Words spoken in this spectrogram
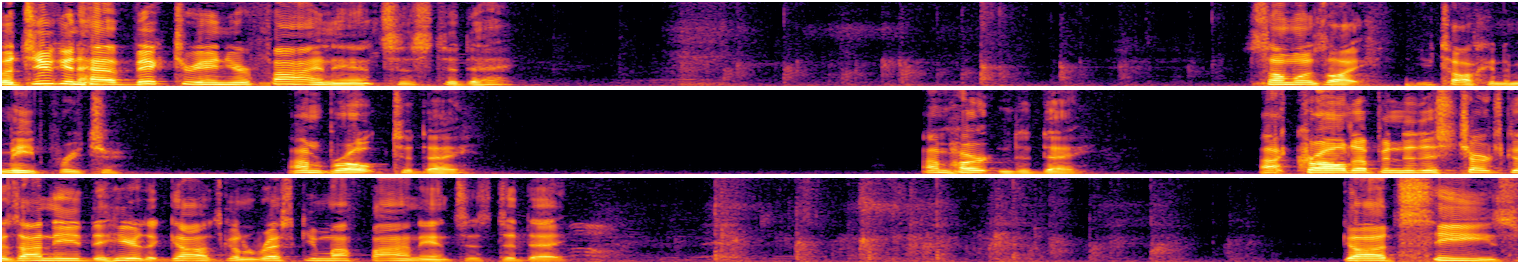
But you can have victory in your finances today. Someone's like, You talking to me, preacher? I'm broke today. I'm hurting today. I crawled up into this church because I needed to hear that God's going to rescue my finances today. God sees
